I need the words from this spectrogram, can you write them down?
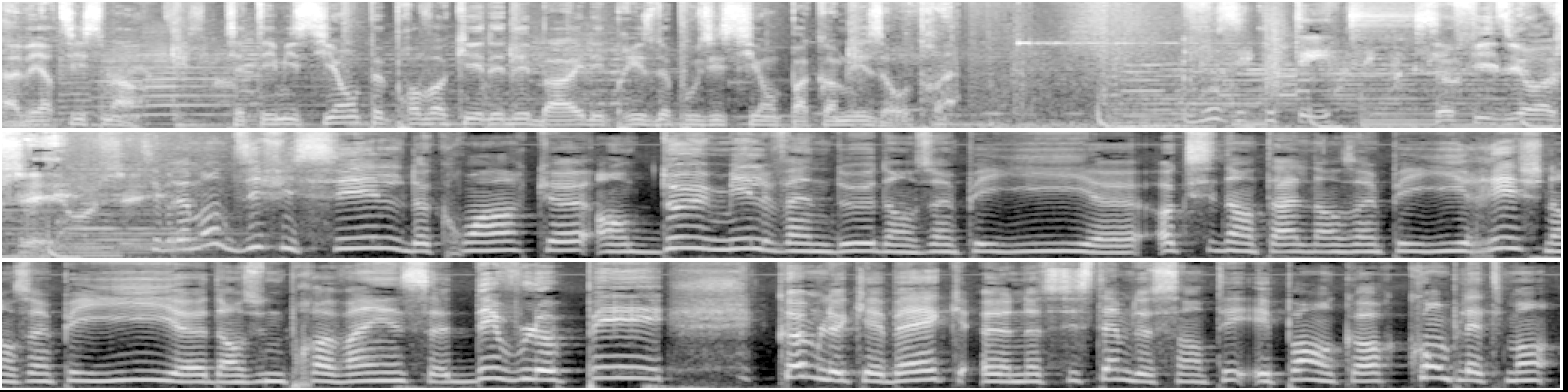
Avertissement. Cette émission peut provoquer des débats et des prises de position pas comme les autres. Vous écoutez Sophie Durocher. C'est vraiment difficile de croire que en 2022, dans un pays euh, occidental, dans un pays riche, dans un pays, euh, dans une province développée comme le Québec, euh, notre système de santé est pas encore complètement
